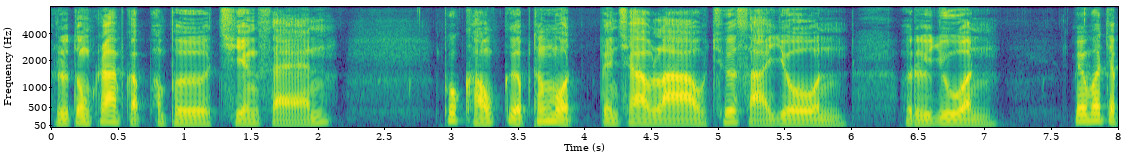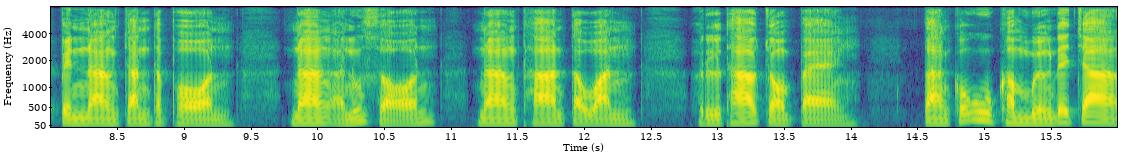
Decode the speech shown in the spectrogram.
หรือตรงข้ามกับอำเภอเชียงแสน พวกเขาเกือบทั้งหมดเป็นชาวลาวเชื้อสายโยน หรือยวน ไม่ว่าจะเป็นนางจันทพร นางอนุสรนางทานตะวัน หรือเท้าจอมแปงต่างก็อู้คำเมืองได้จ้าง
